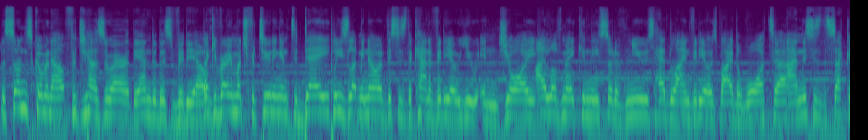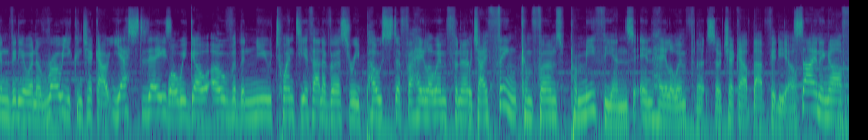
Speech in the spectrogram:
The sun's coming out for Jazware at the end of this video. Thank you very much for tuning in today. Please let me know if this is the kind of video you enjoy. I love making these sort of news headline videos by the water, and this is the second video in a row. You can check out yesterday's where we go over the new 20th anniversary poster for Halo Infinite, which I think confirms Prometheans in Halo Infinite, so check out that video. Signing off,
